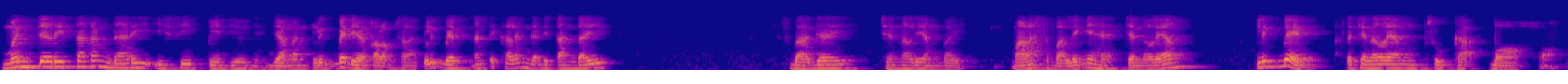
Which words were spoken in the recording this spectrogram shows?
menceritakan dari isi videonya. Jangan clickbait ya. Kalau misalnya clickbait, nanti kalian nggak ditandai sebagai channel yang baik. Malah sebaliknya ya, channel yang clickbait atau channel yang suka bohong.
